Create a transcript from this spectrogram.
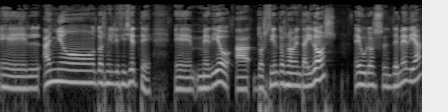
El año 2017 eh, me dio a 292 euros de media.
